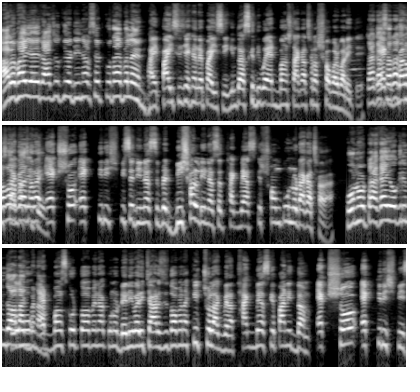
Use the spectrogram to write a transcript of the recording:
আরে ভাই এই রাজকীয় ডিনার সেট কোথায় পেলেন? ভাই পাইছি যেখানে পাইছি কিন্তু আজকে দিব অ্যাডভান্স টাকা ছাড়া সবার বাড়িতে। টাকা ছাড়া সবার বাড়িতে? একশো একত্রিশ পিসের ডিনার সেটের বিশাল ডিনার সেট থাকবে আজকে সম্পূর্ণ টাকা ছাড়া। কোনো টাকাই অগ্রিম দেওয়া লাগবে না। অ্যাডভান্স করতে হবে না কোনো ডেলিভারি চার্জ দিতে হবে না কিচ্ছু লাগবে না। থাকবে আজকে পানির দাম একশো একত্রিশ পিস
